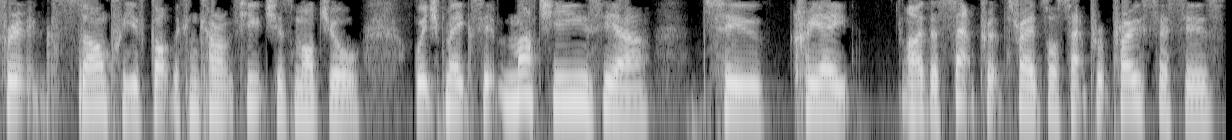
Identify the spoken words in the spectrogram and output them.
For example, you've got the concurrent futures module, which makes it much easier to create either separate threads or separate processes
